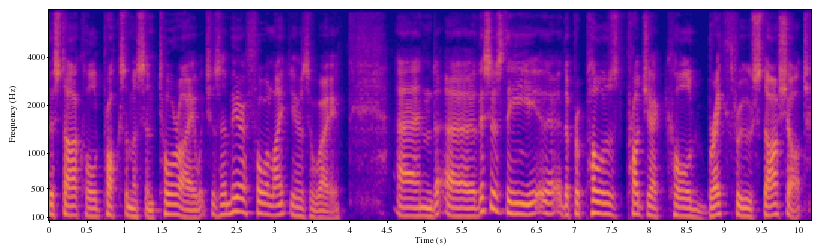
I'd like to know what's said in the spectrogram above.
the star called Proxima Centauri, which is a mere four light years away. And uh, this is the uh, the proposed project called Breakthrough Starshot,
